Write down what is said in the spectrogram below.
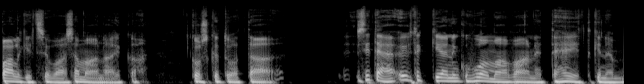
palkitsevaa samaan aikaan. Koska tuota, sitä yhtäkkiä niin kuin huomaa vaan, että hei hetkinen,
